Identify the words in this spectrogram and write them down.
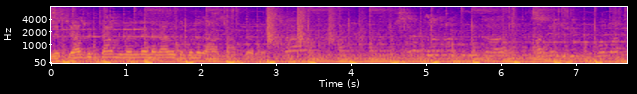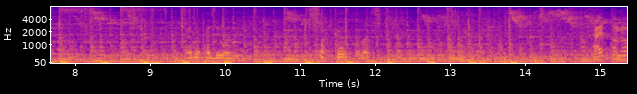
ये चार दिन काम लड़ने लगावे तो बोले हाँ काम अरे खल्ली वाली। शक्कर खलक फाइव किलो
